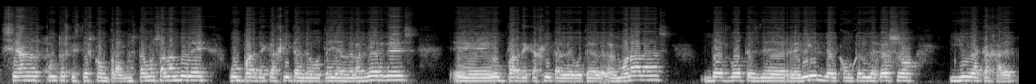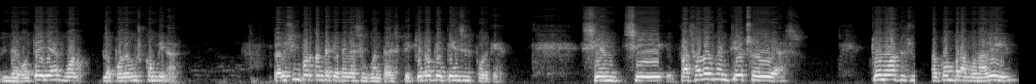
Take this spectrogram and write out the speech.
sean los puntos que estés comprando. Estamos hablando de un par de cajitas de botellas de las verdes, eh, un par de cajitas de botellas de las moradas, dos botes de reveal del control de peso y una caja de, botellas. Bueno, lo podemos combinar. Pero es importante que tengas en cuenta esto y quiero que pienses por qué. Si, si pasados 28 días tú no haces una compra Monaví,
